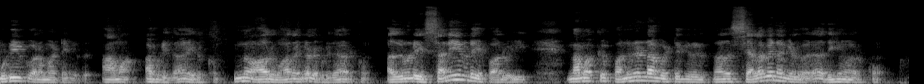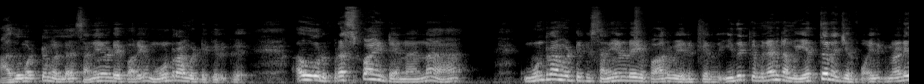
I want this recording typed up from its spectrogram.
முடிவுக்கு வர மாட்டேங்குது. ஆமாம் அப்படி தான் இருக்கும். இன்னும் ஆறு மாதங்கள் அப்படி தான் இருக்கும். அதனுடைய சனியினுடைய பார்வை நமக்கு பன்னிரெண்டாம் வீட்டுக்கு இருக்கிறதுனால செலவினங்கள் வேறு அதிகமாக இருக்கும். அது மட்டும் இல்லை சனியினுடைய பார்வை மூன்றாம் வீட்டுக்கு இருக்குது அது ஒரு ப்ரெஸ் பாயிண்ட் என்னென்னா மூன்றாம் வீட்டுக்கு சனியினுடைய பார்வை இருக்கிறது. இதுக்கு முன்னாடி நம்ம எத்தனை வச்சுருப்போம்? இதுக்கு முன்னாடி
